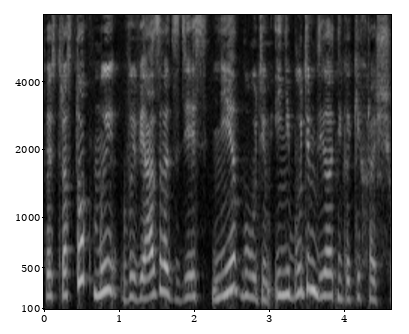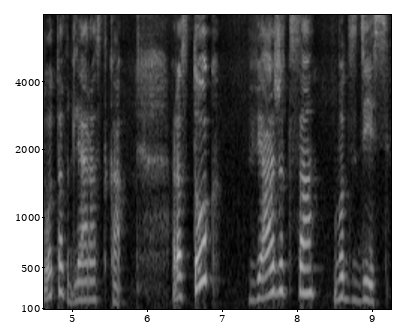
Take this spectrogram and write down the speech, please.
То есть росток мы вывязывать здесь не будем и не будем делать никаких расчетов для ростка. Росток вяжется вот здесь.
